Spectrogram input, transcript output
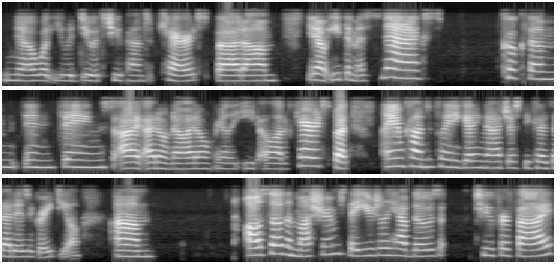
know what you would do with two pounds of carrots, but um, you know, eat them as snacks, cook them in things. I, I don't know. I don't really eat a lot of carrots, but I am contemplating getting that just because that is a great deal. Um, also, the mushrooms, they usually have those two for five.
